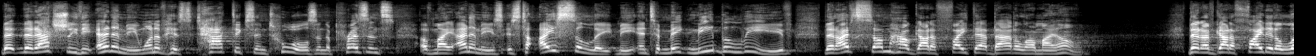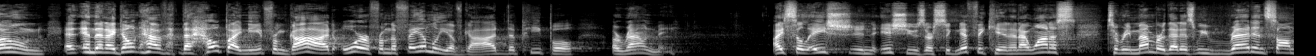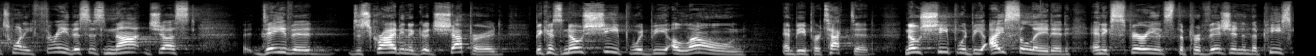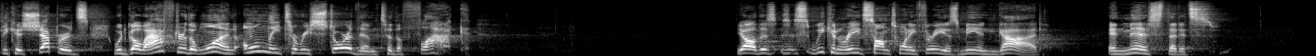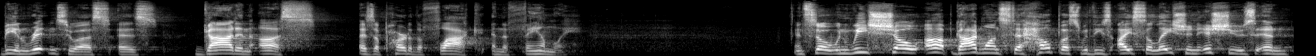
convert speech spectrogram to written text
that, that actually the enemy, one of his tactics and tools in the presence of my enemies, is to isolate me and to make me believe that I've somehow got to fight that battle on my own. That I've got to fight it alone, and, and that I don't have the help I need from God or from the family of God, the people around me. Isolation issues are significant, and I want us to remember that as we read in Psalm 23, this is not just David describing a good shepherd because no sheep would be alone and be protected. No sheep would be isolated and experience the provision and the peace because shepherds would go after the one only to restore them to the flock. Y'all, this, we can read Psalm 23 as me and God and miss that it's being written to us as God and us as a part of the flock and the family. And so when we show up, God wants to help us with these isolation issues. And,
